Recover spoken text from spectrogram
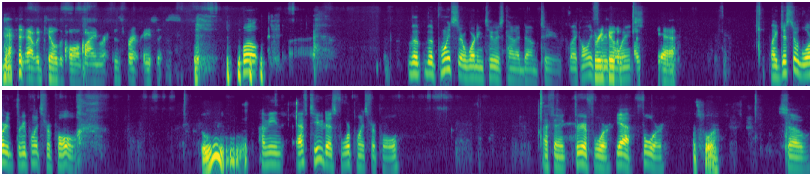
that that would kill the qualifying sprint races. Well, the the points they're awarding too is kind of dumb too. Like only three, and points. Yeah, Like just awarded three points for pole. Ooh. I mean, F two does four points for pole. I think three or four. Yeah, four. That's four. So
